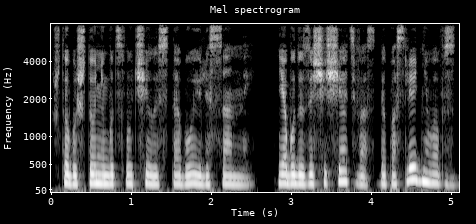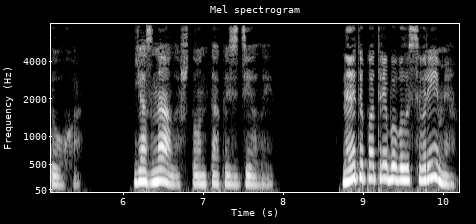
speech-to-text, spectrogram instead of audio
чтобы что-нибудь случилось с тобой или с Анной. Я буду защищать вас до последнего вздоха». Я знала, что он так и сделает. На это потребовалось время,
